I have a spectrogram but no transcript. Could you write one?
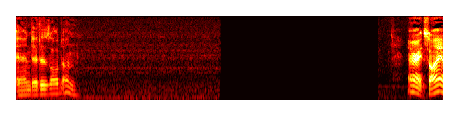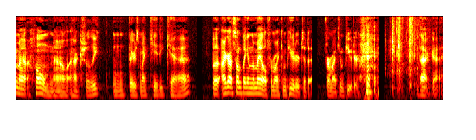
And it is all done. Alright, so I am at home now, actually. And there's my kitty cat. But I got something in the mail for my computer today. For my computer. that guy.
